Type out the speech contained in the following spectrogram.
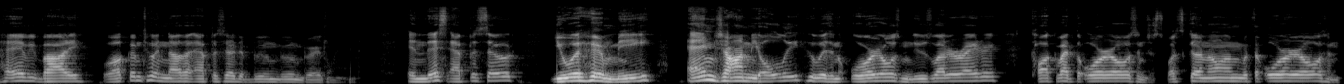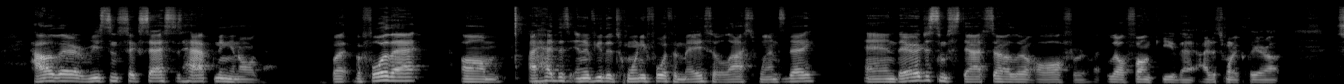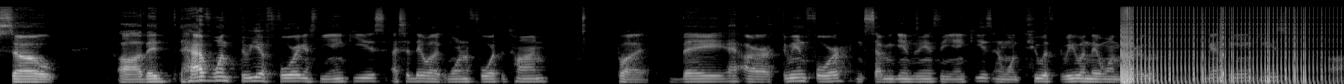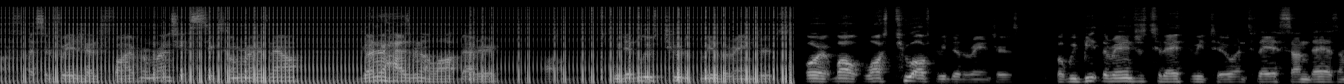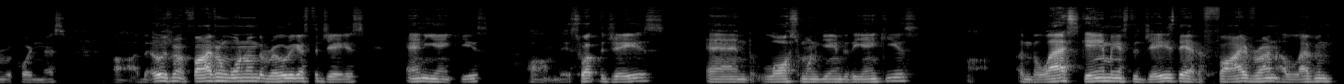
Hey, everybody. Welcome to another episode of Boom Boom Birdland. In this episode, you will hear me and Jon Meoli, who is an Orioles newsletter writer, talk about the Orioles and just what's going on with the Orioles and how their recent success is happening and all that. But before that, um, I had this interview the 24th of May, so last Wednesday, and there are just some stats that are a little off or a little funky that I just want to clear up. So, uh, they have won three of four against the Yankees. I said they were like one and four at the time, but they are three and four in seven games against the Yankees and won two of three when they won the road against the Yankees. Uh, I said Frazier had five home runs. He has six home runs now. Gunnar has been a lot better. Um, we did lose two to three to the Rangers, or well, lost two of three to the Rangers, but we beat the Rangers today three two, and today is Sunday as I'm recording this. Uh, the O's went five and one on the road against the Jays and Yankees. Um, they swept the Jays and lost one game to the Yankees. Uh, in the last game against the Jays, they had a five run 11th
